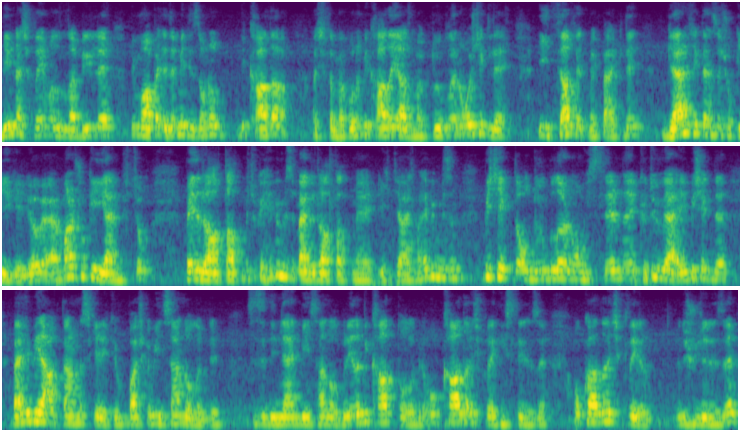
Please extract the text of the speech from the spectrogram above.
birini açıklayamadığında biriyle bir muhabbet edemediğinizde onu bir kağıda açıklamak, onu bir kağıda yazmak, duygularını o şekilde itiraf etmek belki de gerçekten size çok iyi geliyor ve bana çok iyi gelmiş, çok beni rahatlatmış çünkü hepimizin bence rahatlatmaya ihtiyacı var. Hepimizin bir şekilde o duygularını, o hislerini kötü veya iyi bir şekilde bence bir yere aktarması gerekiyor. Bu başka bir insan da olabilir. Sizi dinleyen bir insan da olabilir ya da bir kağıt da olabilir. O kağıda açıklayın hislerinizi. O kağıda açıklayın düşüncelerinizi.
